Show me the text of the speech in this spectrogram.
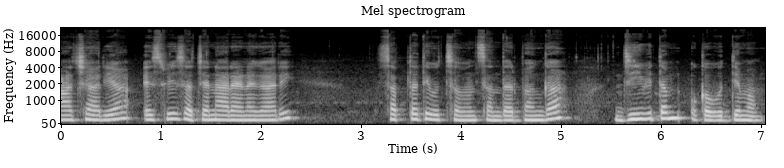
ఆచార్య ఎస్వి సత్యనారాయణ గారి సప్తతి ఉత్సవం సందర్భంగా జీవితం ఒక ఉద్యమం.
